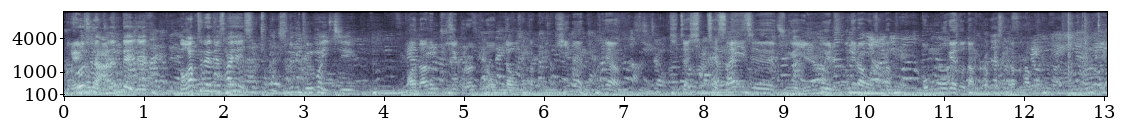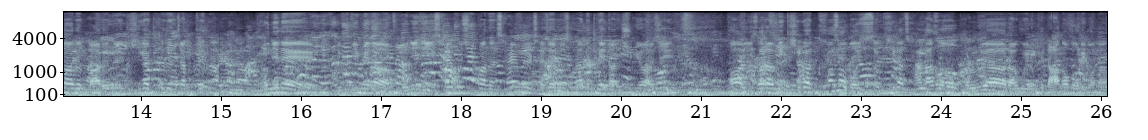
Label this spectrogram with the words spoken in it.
그러지는 않은데 이제 너 같은 애들 사이에 있으면 조금 주눅이 드는 건 있지. 아 나는 굳이 그럴 필요 없다고 생각해. 키는 그냥 진짜 신체 사이즈 중에 일부일 뿐이라고 생각해. 몸무게도 난 그렇게 생각하고 뚱뚱하든 마르든 키가 크든 작든 본인의 느낌이나 본인이 살고 싶어하는 삶을 제대로 사는 게 난 중요하지. 아 이 사람이 키가 커서 멋있어, 키가 작아서 별로야 라고 이렇게 나눠버리거나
